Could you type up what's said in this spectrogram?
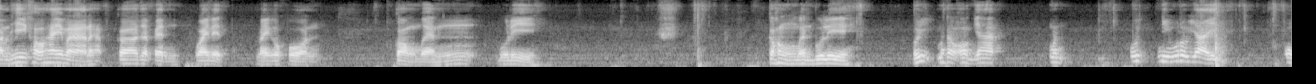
รณ์ที่เขาให้มานะครับ ก็จะเป็นไวเลสไมโครโฟน กล่องเหมือน บุหรี่กล่องเหมือนบุหรี่เฮ้ยมันต้อออกยาก มันอุ้ยนิ้วเราใหญ่ โอ้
